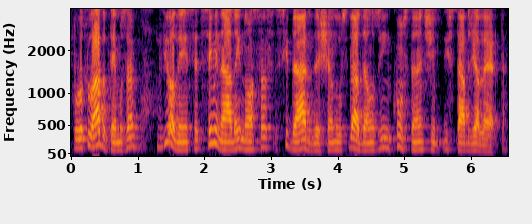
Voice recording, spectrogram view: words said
Por outro lado, temos a violência disseminada em nossas cidades, deixando os cidadãos em constante estado de alerta.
